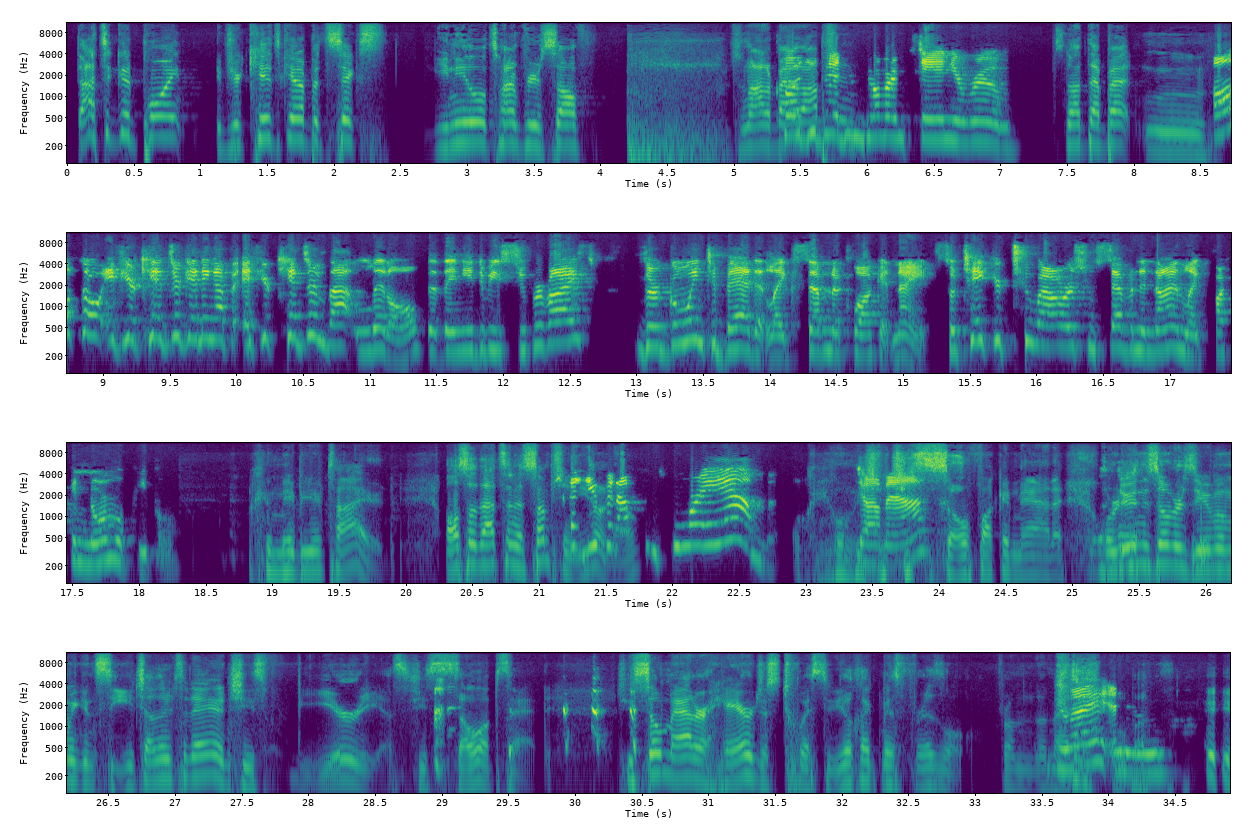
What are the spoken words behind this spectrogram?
That's a good point. If your kids get up at six, you need a little time for yourself. It's not a bad Close your option. bedroom door and stay in your room. It's not that bad. Mm. Also, if your kids are getting up, if your kids are that little that they need to be supervised, they're going to bed at like seven o'clock at night. So take your two hours from seven to nine like fucking normal people. Maybe you're tired. Also, that's an assumption. You you've don't been know. up since 4 a.m. Okay, shit, Dumbass. she's so fucking mad. We're doing this over Zoom and we can see each other today, and she's furious. She's so upset. She's so mad. Her hair just twisted. You look like Miss Frizzle from the. Do I? Magic School Bus.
